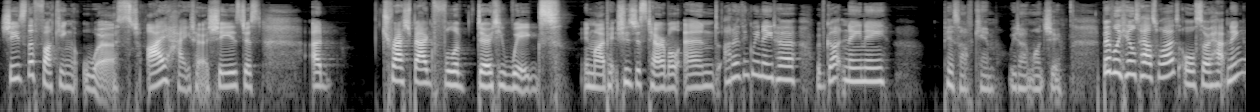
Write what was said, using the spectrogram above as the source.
She's the fucking worst. I hate her. She is just a trash bag full of dirty wigs. In my opinion, she's just terrible, and I don't think we need her. We've got Nene. Piss off, Kim. We don't want you. Beverly Hills Housewives also happening,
